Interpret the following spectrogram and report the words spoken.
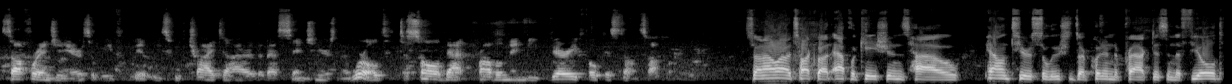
software engineers that we've we, at least we've tried to hire the best engineers in the world to solve that problem and be very focused on software. So now I want to talk about applications, how Palantir solutions are put into practice in the field.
